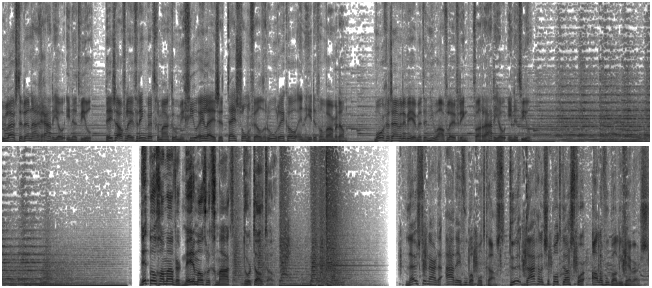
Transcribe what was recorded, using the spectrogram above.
U luisterde naar Radio in het Wiel. Deze aflevering werd gemaakt door Michiel Elijzen, Thijs Sonneveld, Roel Rekko en Hidde van Warmerdam. Morgen zijn we er weer met een nieuwe aflevering van Radio in het Wiel. Dit programma werd mede mogelijk gemaakt door Toto. Luister naar de AD Voetbalpodcast. De dagelijkse podcast voor alle voetballiefhebbers.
